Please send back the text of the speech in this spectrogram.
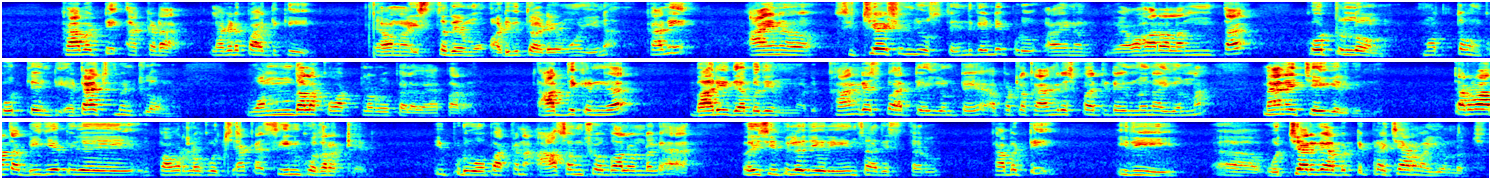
కాబట్టి అక్కడ లగడపాటికి ఏమైనా ఇస్తుందేమో అడుగుతాడేమో ఈయన. కానీ ఆయన సిచ్యుయేషన్ చూస్తే ఎందుకంటే ఇప్పుడు ఆయన వ్యవహారాలంతా కోర్టుల్లో ఉన్నాయి. మొత్తం కోర్టు ఏంటి? అటాచ్మెంట్లో ఉంది వందల కోట్ల రూపాయల వ్యాపారాలు. ఆర్థికంగా భారీ దెబ్బతిని ఉన్నాడు కాంగ్రెస్ పార్టీ అయి ఉంటే అప్పట్లో కాంగ్రెస్ పార్టీ టైంలోనే అయి ఉన్నా మేనేజ్ చేయగలిగింది. తర్వాత బీజేపీ పవర్లోకి వచ్చాక సీన్ కుదరట్లేదు. ఇప్పుడు ఓ పక్కన ఆ సంక్షోభాలు ఉండగా వైసీపీలో చేరి ఏం సాధిస్తారు? కాబట్టి ఇది వచ్చారు కాబట్టి ప్రచారం అయ్యి ఉండొచ్చు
